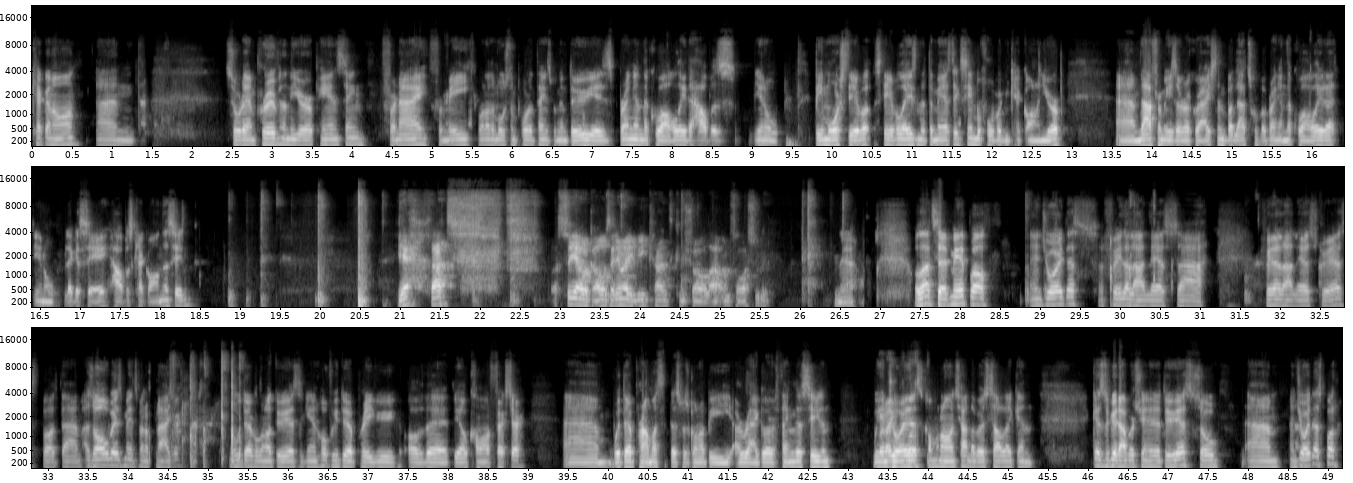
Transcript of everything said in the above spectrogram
kicking on and sort of improving in the European scene. For now, for me, one of the most important things we can do is bring in the quality to help us, you know, be more stable, stabilizing the domestic scene before we can kick on in Europe. Um, that for me is a regression, but that's what we bring in the quality that, you know, like I say, help us kick on this season yeah, that's. Let's see how it goes. Anyway, we can't control that, unfortunately. Yeah. Well, that's it, mate. Well, enjoyed this. I feel a lot less. Uh, feel a lot less stressed. But um, as always, mate, it's been a pleasure. No doubt we're going to do this again. Hopefully, do a preview of the the upcoming fixture. Um, with the promise that this was going to be a regular thing this season. We enjoy this coming on, chatting about Celtic, and gives a good opportunity to do this. So, um, enjoy this, bud.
